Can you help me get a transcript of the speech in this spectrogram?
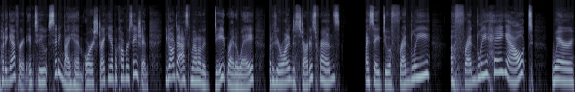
putting effort into sitting by him or striking up a conversation. You don't have to ask him out on a date right away, but if you're wanting to start as friends, I say do a friendly, a friendly hangout where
